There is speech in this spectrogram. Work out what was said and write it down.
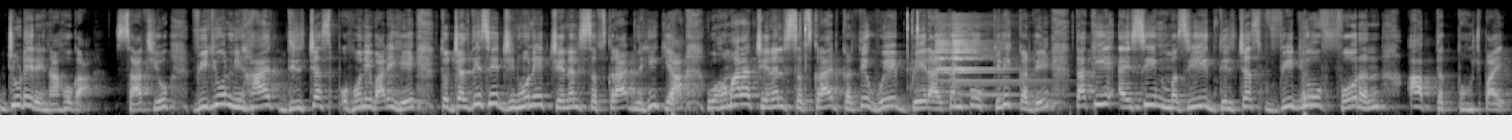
जुड़े रहना होगा। साथियों, वीडियो निहायत दिलचस्प होने वाली है तो जल्दी से जिन्होंने चैनल सब्सक्राइब नहीं किया, वो हमारा चैनल सब्सक्राइब करते हुए बेल आइकन को क्लिक कर दें, ताकि ऐसी मजीद दिलचस्प वीडियो फ़ौरन आप तक पहुँच पाए।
